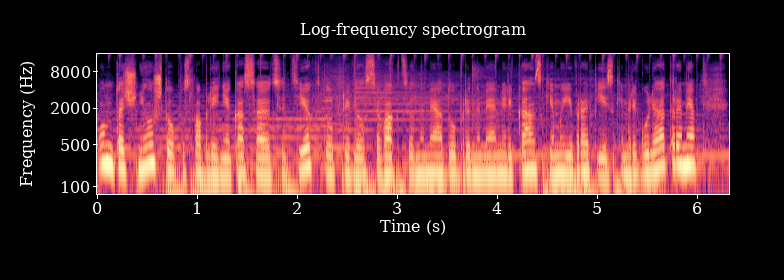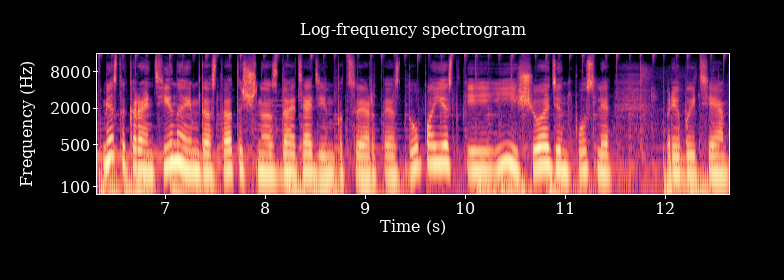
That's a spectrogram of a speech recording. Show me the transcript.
Он уточнил, что послабления касаются тех, кто привился вакцинами, одобренными американским и европейским регуляторами. Вместо карантина им достаточно сдать один ПЦР-тест до поездки и еще один после прибытия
